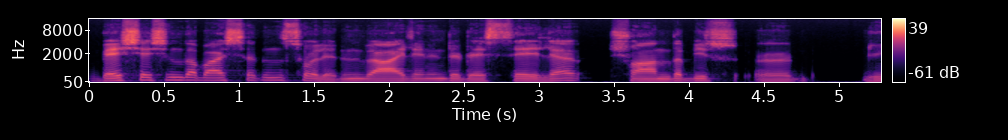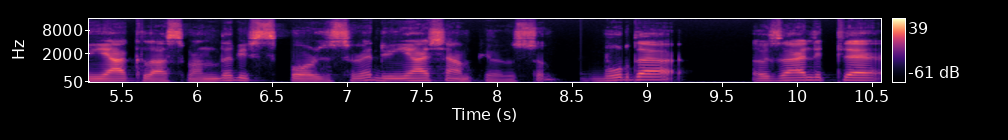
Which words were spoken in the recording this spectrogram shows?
5 yaşında başladığını söyledin ve ailenin de desteğiyle şu anda bir e, dünya klasmanında bir sporcusu ve dünya şampiyonusun. Burada özellikle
